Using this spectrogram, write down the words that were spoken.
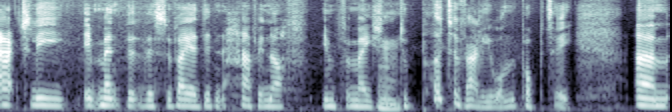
actually it meant that the surveyor didn't have enough information to put a value on the property. Um,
